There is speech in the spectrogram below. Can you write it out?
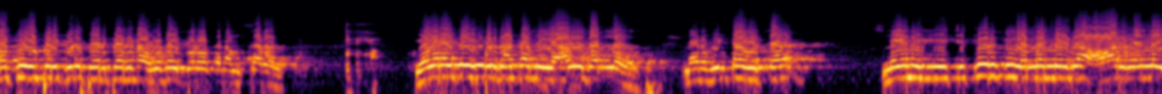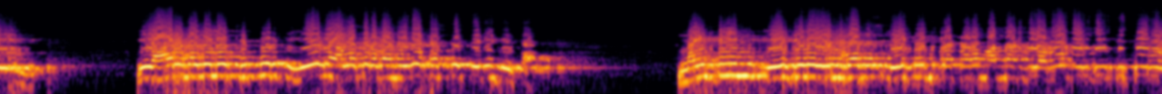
ప్రతి ఒక్కరికి కూడా పేరు పేరున హృదయపూర్వక నమస్కారాలు. ఎవరైతే ఇప్పుడు దాకా మీ ఆవేదనలు నేను వింటా వచ్చా నేను ఈ చిత్తూరుకి ఎమ్మెల్యేగా ఆరు నెలలు అయ్యింది ఈ ఆరు నెలల్లో చిత్తూరుకి ఏది అవసరం అనేది ఫస్ట్ తెలియజేశా. నైన్టీన్ ఎయిటీలో ఎన్హెచ్ ఎయిటీన్ ప్రకారం వంద అడుగుల రోడ్డు ఉంది Chittoor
